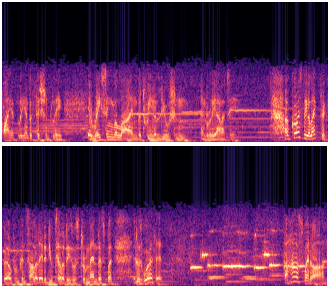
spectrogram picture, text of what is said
quietly and efficiently, erasing the line between illusion and reality. Of course, the electric bill from Consolidated Utilities was tremendous, but it was worth it. The house went on.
